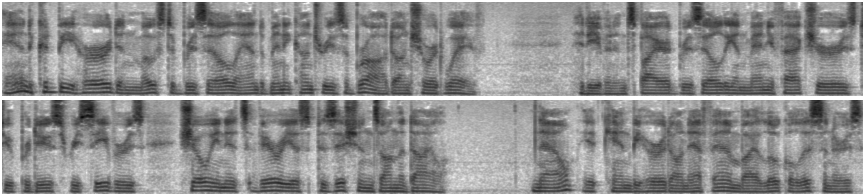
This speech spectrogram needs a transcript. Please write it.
and could be heard in most of Brazil and many countries abroad on shortwave. It even inspired Brazilian manufacturers to produce receivers showing its various positions on the dial. Now it can be heard on FM by local listeners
